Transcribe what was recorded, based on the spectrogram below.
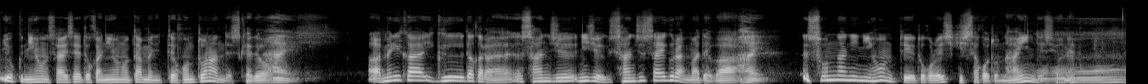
よく日本再生とか日本のためにって本当なんですけど、はい、アメリカ行くだから302030歳ぐらいまでは、はいそんなに日本っていうところを意識したことないんですよね。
